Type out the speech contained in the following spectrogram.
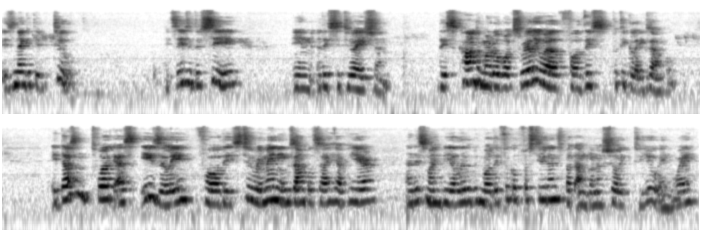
is negative 2. It's easy to see in this situation. This counter model works really well for this particular example. It doesn't work as easily for these two remaining examples I have here, and this might be a little bit more difficult for students, but I'm going to show it to you anyway.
